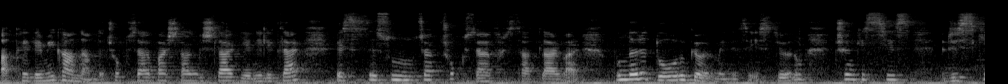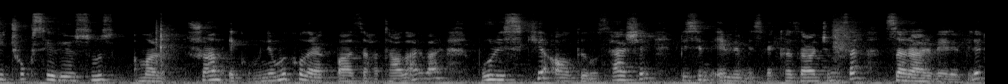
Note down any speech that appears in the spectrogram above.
akademik anlamda çok güzel başlangıçlar, yenilikler ve size sunulacak çok güzel fırsatlar var. Bunları doğru görmenizi istiyorum. Çünkü siz riski çok seviyorsunuz ama şu an ekonomik olarak bazı hatalar var. Bu riski aldığınız her şey bizim evimiz ve kazancımıza zarar verebilir.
